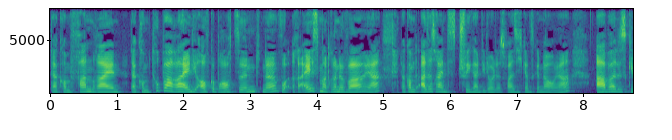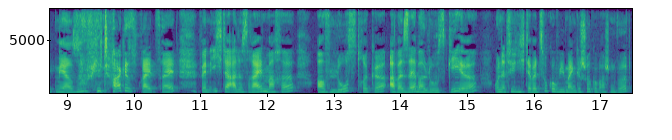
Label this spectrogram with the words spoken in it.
da kommt Pfannen rein, da kommen Tupper rein, die aufgebraucht sind, ne? Wo Eis mal drin war, ja? Da kommt alles rein. Das triggert die Leute, das weiß ich ganz genau, ja? Aber das gibt mir ja so viel Tagesfreizeit, wenn ich da alles reinmache, auf Los drücke, aber selber losgehe und natürlich nicht dabei zugucke, wie mein Geschirr gewaschen wird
